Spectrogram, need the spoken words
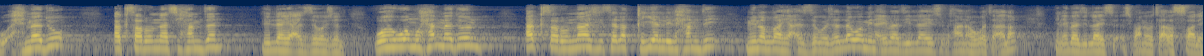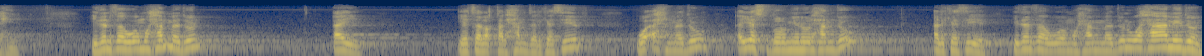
هو أحمد أكثر الناس حمدا لله عز وجل. وهو محمد أكثر الناس تلقيا للحمد من الله عز وجل ومن عباد الله سبحانه وتعالى من عباد الله سبحانه وتعالى الصالحين. إذن فهو محمد أي يتلقى الحمد الكثير وأحمد أي يصدر منه الحمد الكثير. إذن فهو محمد وحامد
